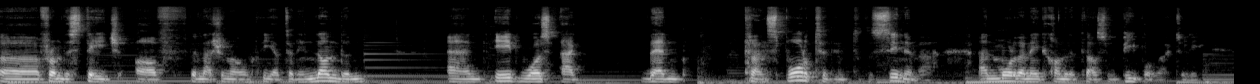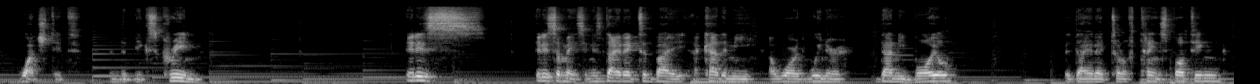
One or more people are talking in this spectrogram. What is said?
uh, from the stage of the National Theatre in London, and it was uh, then transported into the cinema, and more than 800,000 people actually watched it in the big screen. It is it is amazing. It's directed by Academy Award winner Danny Boyle, the director of Trainspotting,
